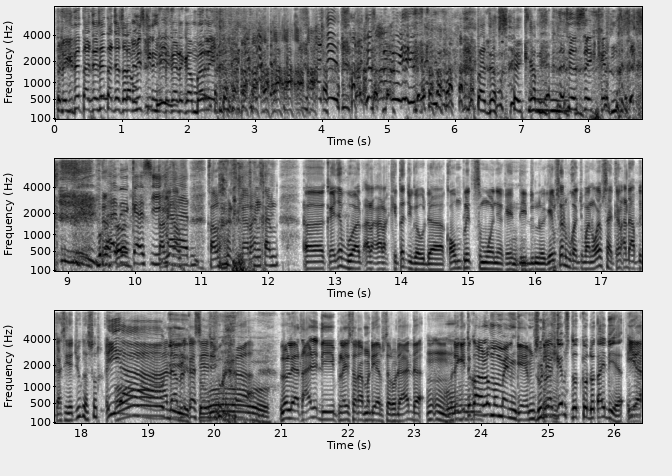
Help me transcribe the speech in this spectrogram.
Udah gitu tajasnya tajas orang miskin nggak ada- nggak ada gambarnya. Tajam second. Tajas second. Aduh Tapi kasihan. kalau kalau sekarang kan eh, kayaknya buat anak-anak kita juga udah komplit semuanya kayak di dunia games kan bukan cuma website kan ada aplikasinya juga sur. Iya, Oh, ada gitu. aplikasinya juga. Lu lihat aja di Play Store sama di App Store udah ada. Udah gitu kalau lu mau main games Duniagames.co.id ya? Iya,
